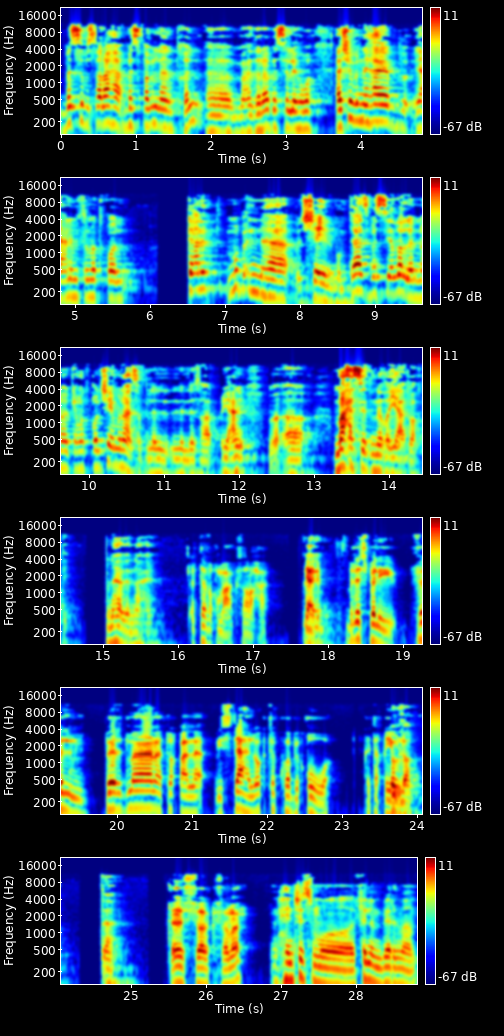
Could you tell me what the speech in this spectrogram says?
بس بصراحة بس قبل لا ندخل آه معذره بس اللي هو أشوف النهاية يعني مثل ما تقول كانت مو بأنها الشيء الممتاز بس يظل إنه كما تقول شيء مناسب للي صار. يعني آه ما حسيت إني ضيعت وقتي من هذه الناحية. أتفق معك صراحة. يعني أيه. بالنسبة لي فيلم Birdman أتوقع انه يستاهل وقتك وبقوة كتقييم بالضبط. له إيش سؤالك يا سلمان؟ الحين شو اسمه فيلم Birdman؟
